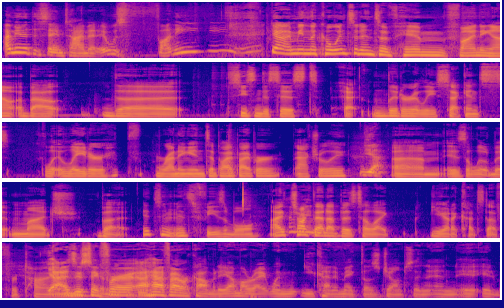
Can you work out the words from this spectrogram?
I mean, at the same time, it, it was funny. Yeah, I mean the coincidence of him finding out about the cease and desist at literally seconds l- later, running into Pied Piper actually, Yeah. um, is a little bit much, but it's it's feasible. I chalk that up as to like you got to cut stuff for time. yeah, I was gonna say for make it a half hour comedy, I'm all right when you kind of make those jumps, and and it, it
